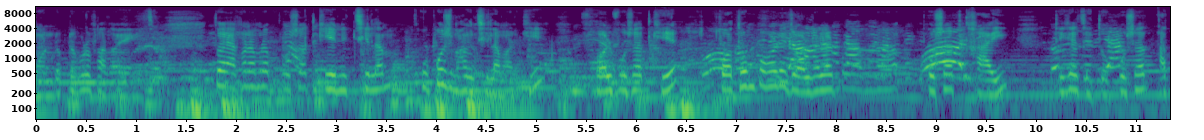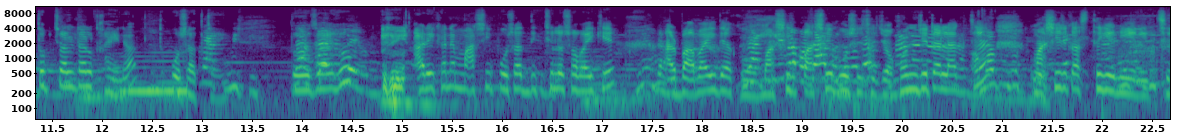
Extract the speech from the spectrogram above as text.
মণ্ডপটা পুরো ফাঁকা হয়ে গেছে। তো এখন আমরা প্রসাদ খেয়ে নিচ্ছিলাম। উপোস ভাঙছিলাম আর কি। ফল প্রসাদ খেয়ে। প্রথম প্রহরে জল ঢালার পর আমরা প্রসাদ খাই। ঠিক আছে? তো প্রসাদ, আতপ চাল টাল খাই না কিন্তু প্রসাদ খাই। তো যাই হোক আর এখানে মাসি প্রসাদ দিচ্ছিল সবাইকে। আর বাবাই দেখো, মাসির পাশে বসেছে। যখন যেটা লাগছে, মাসির কাছ থেকে নিয়ে নিচ্ছে।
